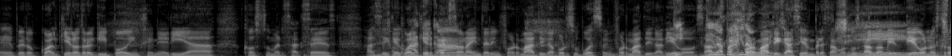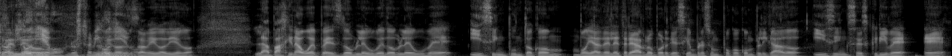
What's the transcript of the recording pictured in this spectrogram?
eh, pero cualquier otro equipo, ingeniería, customer success. Así que cualquier persona interinformática, por supuesto, informática, Di- Diego. di sabes la que web. informática siempre estamos buscando a mí. Sí, Diego, nuestro, nuestro amigo CTO, Diego, nuestro amigo Diego. Nuestro amigo Diego. La página web es www.easing.com. Voy a deletrearlo porque siempre es un poco complicado. Easing se escribe E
